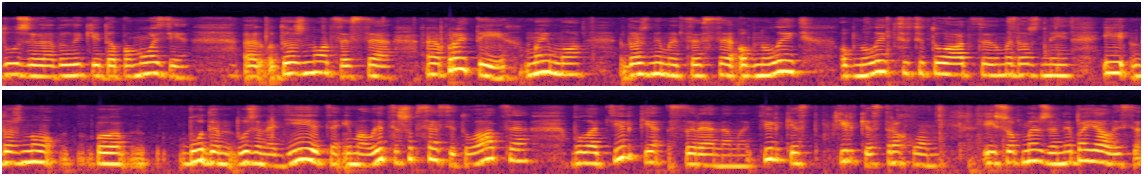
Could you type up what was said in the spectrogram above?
дуже великій допомозі, е, должно це все е, пройти мимо, должны це все обнулити, обнулити цю ситуацію ми должны, і должно, будемо дуже надіятися і молитися, щоб вся ситуація була тільки сиренами, тільки, тільки страхом. І щоб ми вже не боялися,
